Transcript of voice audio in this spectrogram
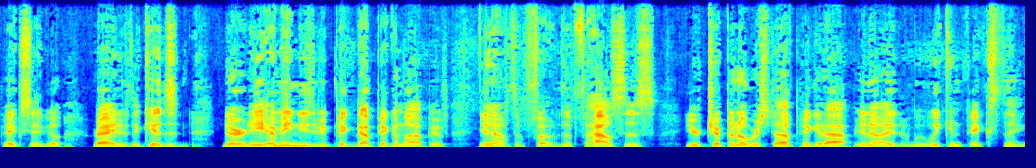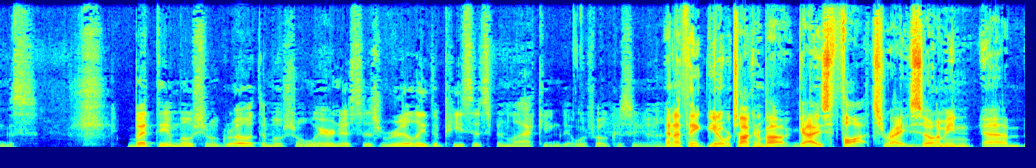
fix it. Go right. If the kid's dirty, I mean, needs to be picked up, pick them up. If you know, if the f- the house is you're tripping over stuff, pick it up. You know, it, we can fix things. But the emotional growth, emotional awareness is really the piece that's been lacking that we're focusing on. And I think you know we're talking about guys' thoughts, right? So I Mm-hmm. mean, um,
